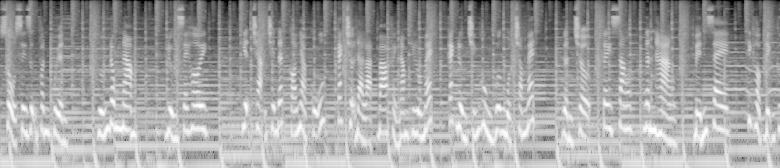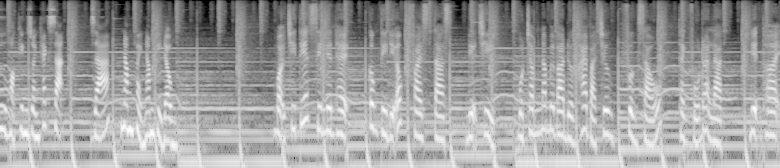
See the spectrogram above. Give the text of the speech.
sổ xây dựng phân quyền, hướng Đông Nam, đường xe hơi, Hiện trạng trên đất có nhà cũ, cách chợ Đà Lạt 3,5 km, cách đường chính Hùng Vương 100m, gần chợ, cây xăng, ngân hàng, bến xe, thích hợp định cư hoặc kinh doanh khách sạn. Giá 5,5 tỷ đồng. Mọi chi tiết xin liên hệ công ty địa ốc Five Stars, địa chỉ 153 đường Hai Bà Trưng, phường 6, thành phố Đà Lạt. Điện thoại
